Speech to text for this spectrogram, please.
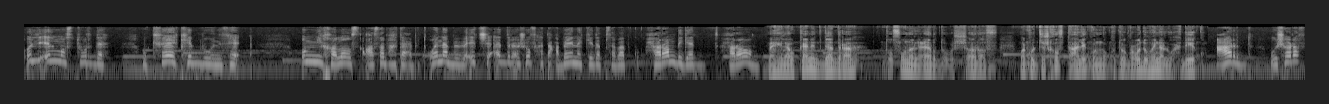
قولي إيه المستور ده؟ وكفاية كذب ونفاق. أمي خلاص أعصابها تعبت وأنا ما بقتش قادرة أشوفها تعبانة كده بسببكم. حرام بجد حرام. ما هي لو كانت قادرة تصون العرض والشرف. ما كنتش خفت عليكم انكم تقعدوا هنا لوحديكم. عرض وشرف؟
